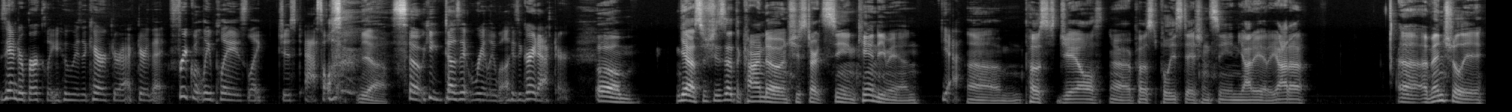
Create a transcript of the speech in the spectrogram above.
Xander Berkeley, who is a character actor that frequently plays like just assholes. Yeah. so he does it really well. He's a great actor. Um. Yeah. So she's at the condo and she starts seeing Candyman. Yeah, um, post jail, uh, post police station scene, yada yada yada. Uh, eventually,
